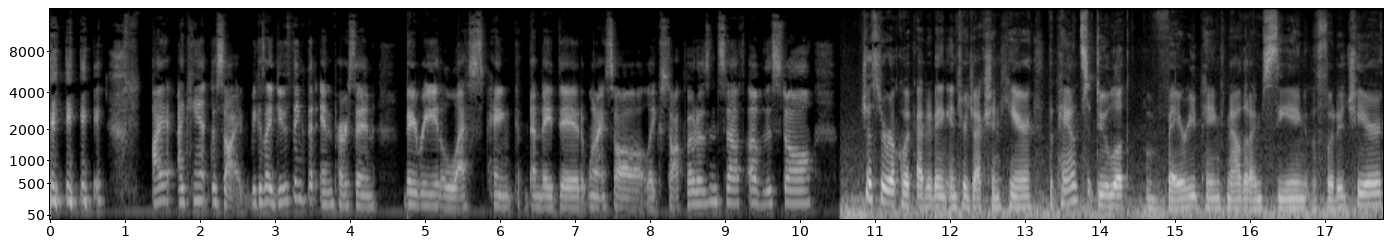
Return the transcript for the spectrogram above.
Okay. I I can't decide because I do think that in person they read less pink than they did when I saw like stock photos and stuff of this doll. Just a real quick editing interjection here. The pants do look very pink now that I'm seeing the footage here.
